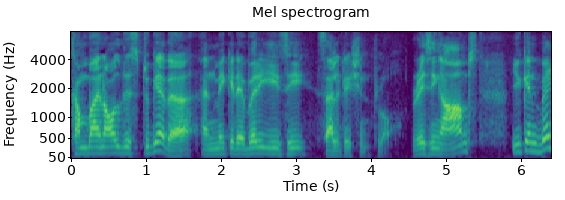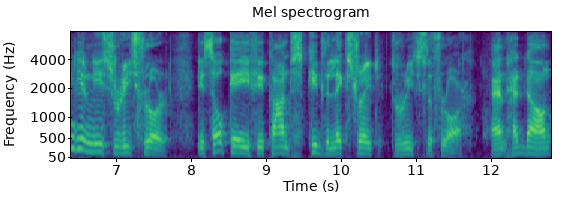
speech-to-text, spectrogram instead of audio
combine all this together and make it a very easy salutation floor. Raising arms you can bend your knees to reach floor. It's okay if you can't keep the leg straight to reach the floor. And head down.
